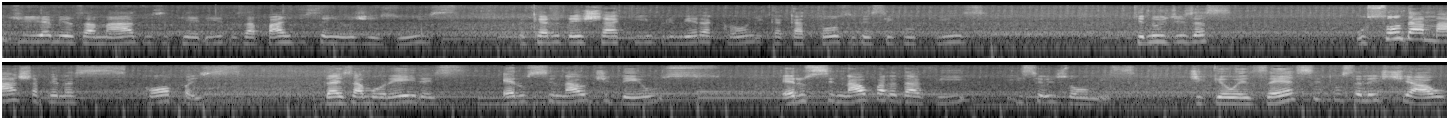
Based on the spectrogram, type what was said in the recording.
dia, meus amados e queridos, a paz do Senhor Jesus. Eu quero deixar aqui em 1 Crônica 14, versículo 15, que nos diz assim: O som da marcha pelas copas das amoreiras era o sinal de Deus, era o sinal para Davi e seus homens, de que o exército celestial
